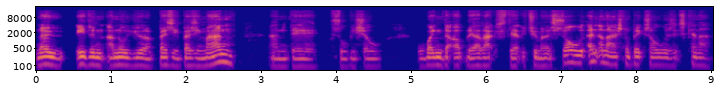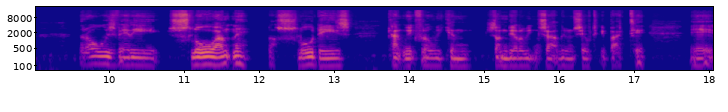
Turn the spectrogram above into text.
Now, Aidan, I know you're a busy, busy man, and uh, so we shall wind it up there. That's 32 minutes. So international breaks always it's kind of they're always very slow, aren't they? They're slow days. Can't wait for a weekend Sunday or a weekend Saturday when Celtic get back to uh,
